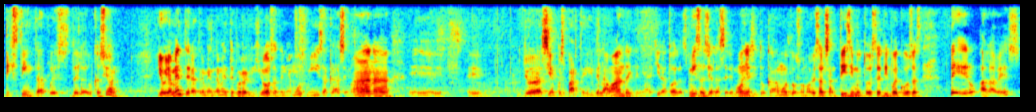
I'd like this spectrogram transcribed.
distinta pues de la educación. Y obviamente era tremendamente pues, religiosa, teníamos misa cada semana, eh, eh, yo hacía pues parte de la banda y tenía que ir a todas las misas y a las ceremonias y tocábamos los honores al Santísimo y todo este tipo de cosas, pero a la vez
